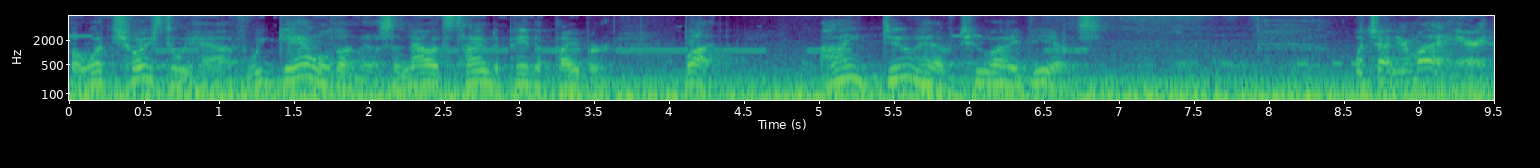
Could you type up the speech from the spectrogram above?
But what choice do we have? We gambled on this, and now it's time to pay the piper. But I do have two ideas. What's on your mind, Harry?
